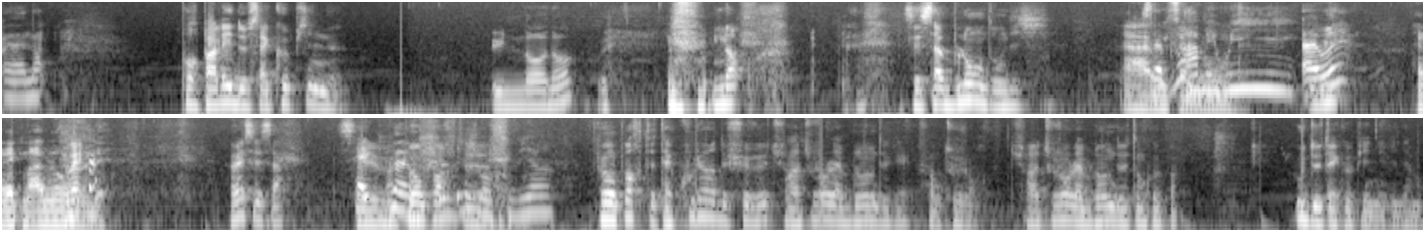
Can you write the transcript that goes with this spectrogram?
Ah non. Pour parler de sa copine. Une nono Non. c'est sa blonde, on dit. Ah Ça oui, ça Ah, mais oui Ah Oui. ouais Avec ma blonde. Ouais. Ouais, c'est ça. C'est Avec ma peu importe. Je euh, m'en souviens. Peu importe ta couleur de cheveux, tu seras toujours la blonde de Enfin, toujours. Tu seras toujours la blonde de ton copain. Ou de ta copine, évidemment.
